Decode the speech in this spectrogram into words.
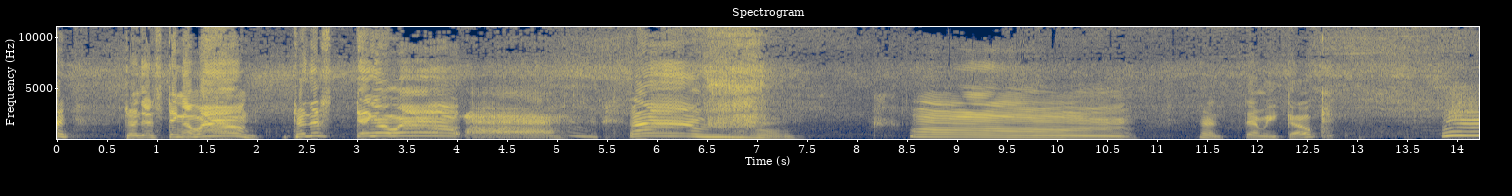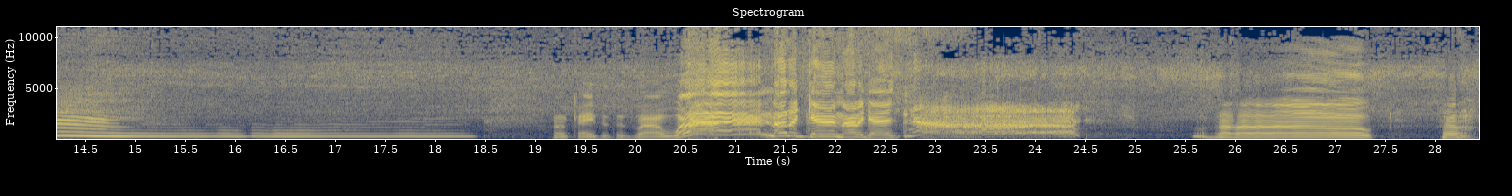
Ah! Turn this thing around! Turn this thing around! Ah! Ah! Mm. Ah, There we go. Okay, this is round one. Not again, not again. Oh, oh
